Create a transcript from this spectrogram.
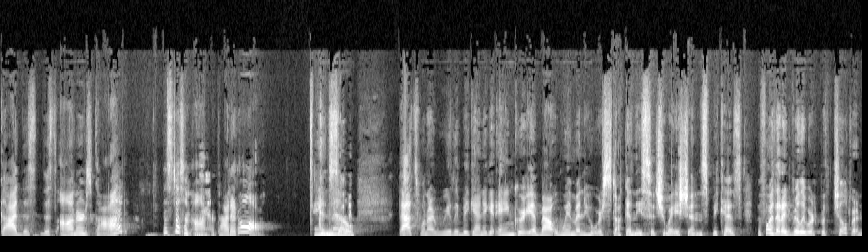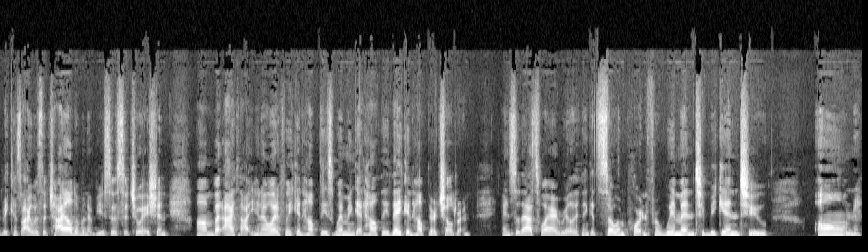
God, this this honors God. This doesn't honor God at all. Amen. And so that's when I really began to get angry about women who were stuck in these situations. Because before that, I'd really worked with children because I was a child of an abusive situation. Um, but I thought, you know what, if we can help these women get healthy, they can help their children. And so that's why I really think it's so important for women to begin to own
